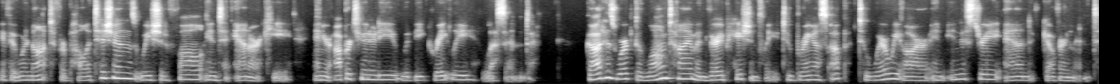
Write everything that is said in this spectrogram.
If it were not for politicians, we should fall into anarchy, and your opportunity would be greatly lessened. God has worked a long time and very patiently to bring us up to where we are in industry and government,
